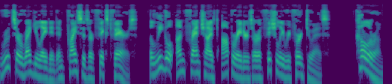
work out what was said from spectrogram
Routes are regulated and prices are fixed fares. Illegal, unfranchised operators are officially referred to as colorum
